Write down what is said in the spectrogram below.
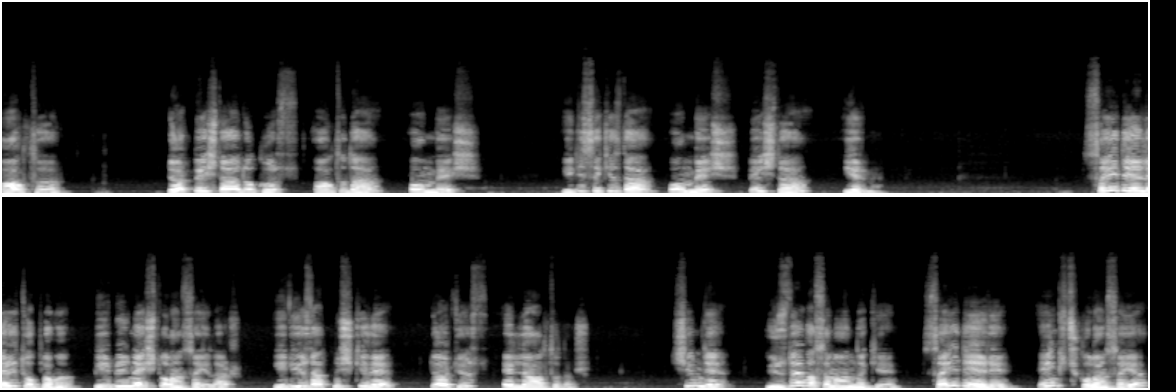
6, 4, 5 daha 9, 6 daha 15, 7, 8 daha 15, 5 daha 20. Sayı değerleri toplamı birbirine eşit olan sayılar 762 ve 456'dır. Şimdi yüzler basamağındaki sayı değeri en küçük olan sayı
